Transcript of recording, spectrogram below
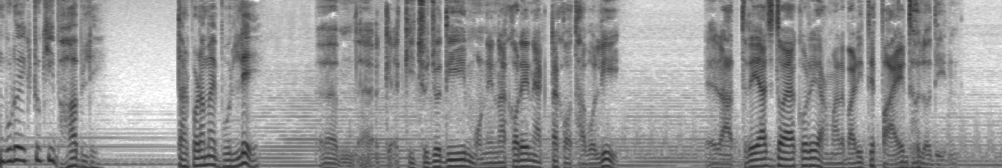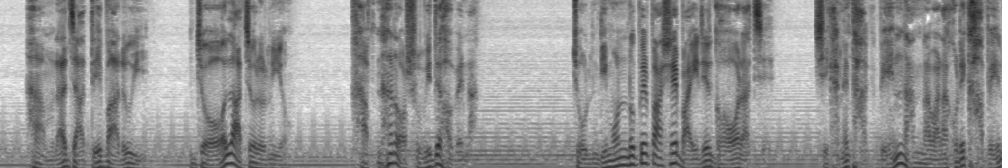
বুড়ো একটু কি ভাবলে? তারপর আমায় বললে কিছু যদি মনে না করেন একটা কথা বলি। রাত্রে আজ দয়া করে আমার বাড়িতে পায়ের ধুলো দিন। আমরা যাতে বারুই। জল আচরণীয়। আপনার অসুবিধে হবে না। চণ্ডী মণ্ডপের পাশে বাইরের ঘর আছে। সেখানে থাকবেন রান্না বাড়া করে খাবেন।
